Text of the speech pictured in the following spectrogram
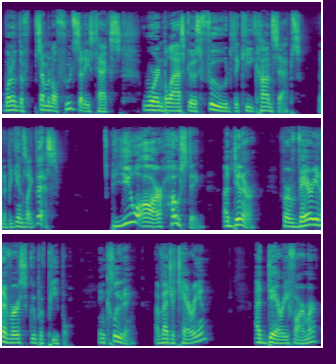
one of the seminal food studies texts, Warren Belasco's "Food: The Key Concepts," and it begins like this: You are hosting a dinner for a very diverse group of people, including a vegetarian, a dairy farmer,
